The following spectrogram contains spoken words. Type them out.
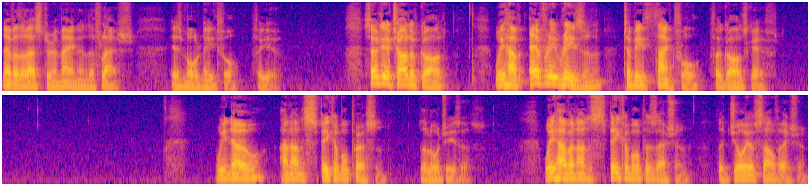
Nevertheless, to remain in the flesh is more needful for you. So, dear child of God, we have every reason to be thankful for God's gift. We know an unspeakable person, the Lord Jesus. We have an unspeakable possession, the joy of salvation,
